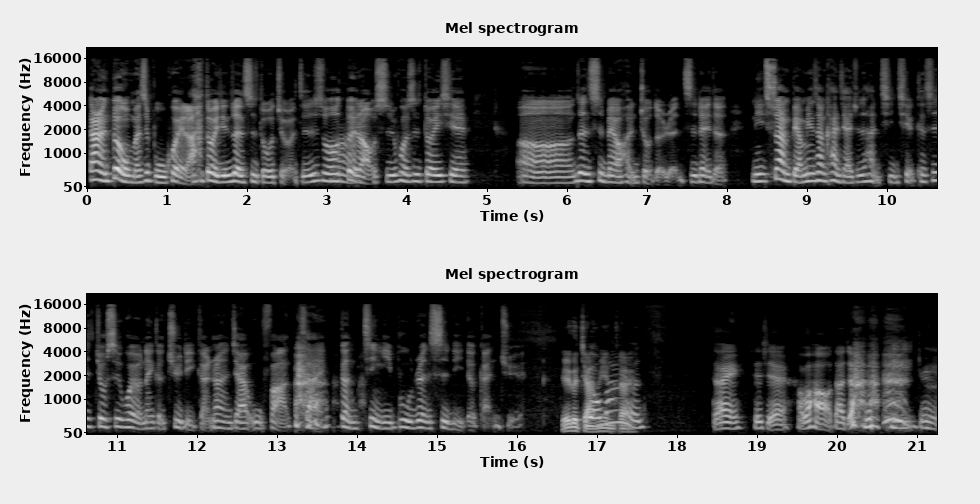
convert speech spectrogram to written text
当然，对我们是不会啦，都已经认识多久了，只是说嗯对老师或者是对一些呃认识没有很久的人之类的，你虽然表面上看起来就是很亲切，可是就是会有那个距离感，让人家无法再 更进一步认识你的感觉。有一个假？面在，对，谢谢，好不好？大家，嗯，嗯，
